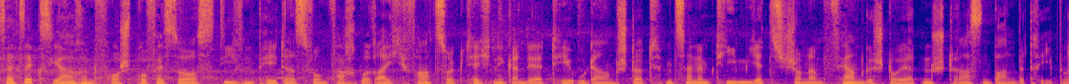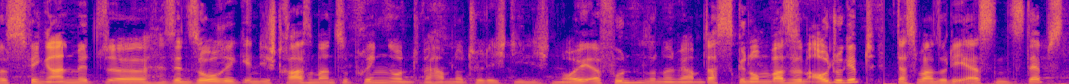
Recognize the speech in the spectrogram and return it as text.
Seit sechs Jahren forscht Professor Steven Peters vom Fachbereich Fahrzeugtechnik an der TU Darmstadt mit seinem Team jetzt schon am ferngesteuerten Straßenbahnbetrieb. Das fing an mit äh, Sensorik in die Straßenbahn zu bringen und wir haben natürlich die nicht neu erfunden, sondern wir haben das genommen, was es im Auto gibt. Das waren so die ersten Steps,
